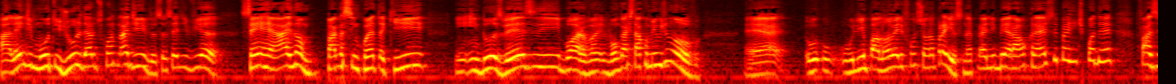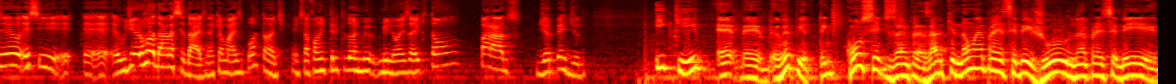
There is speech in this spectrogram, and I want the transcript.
Além de multa e juros, deram desconto na dívida. Se você devia 100 reais, não, paga 50 aqui em, em duas vezes e bora, vão gastar comigo de novo. É, o, o, o limpa-nome ele funciona para isso, né? Para liberar o crédito e para a gente poder fazer esse é, é, o dinheiro rodar na cidade, né? Que é o mais importante. A gente está falando de 32 mil, milhões aí que estão parados, dinheiro perdido. E que, é, é, eu repito, tem que conscientizar o empresário que não é para receber juros, não é para receber.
